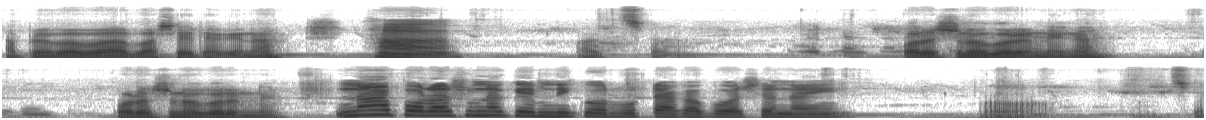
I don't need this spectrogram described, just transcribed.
আপনার বাবা বাসায় থাকে না? হ্যাঁ। আচ্ছা। পড়াশোনা করেন নাই না? পড়াশোনা করেন নাই? না পড়াশোনা কেমনি করব? টাকা পয়সা নাই। ও আচ্ছা।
